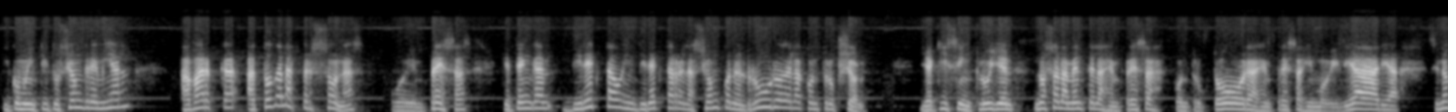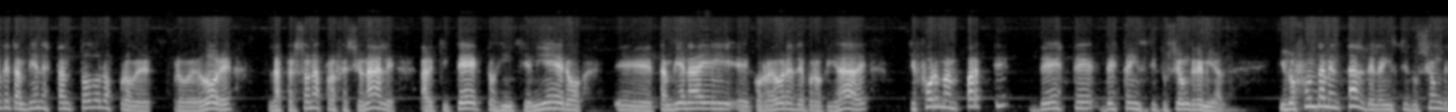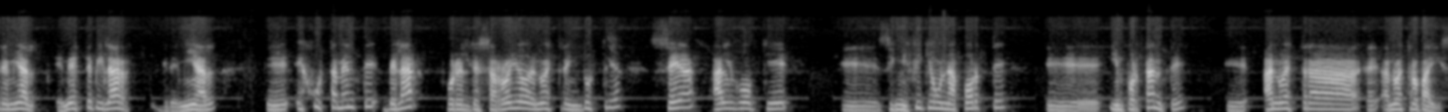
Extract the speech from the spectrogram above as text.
y como institución gremial abarca a todas las personas o empresas que tengan directa o indirecta relación con el rubro de la construcción y aquí se incluyen no solamente las empresas constructoras, empresas inmobiliarias, sino que también están todos los proveedores, las personas profesionales, arquitectos, ingenieros, eh, también hay eh, corredores de propiedades que forman parte de, este, de esta institución gremial. Y lo fundamental de la institución gremial en este pilar gremial eh, es justamente velar por el desarrollo de nuestra industria, sea algo que eh, signifique un aporte eh, importante eh, a, nuestra, a nuestro país.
